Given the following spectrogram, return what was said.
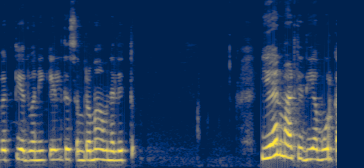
ವ್ಯಕ್ತಿಯ ಧ್ವನಿ ಕೇಳಿದ ಸಂಭ್ರಮ ಅವನಲ್ಲಿತ್ತು. ಏನು ಮಾಡ್ತಿದ್ದೀಯ ಮೂರ್ಖ?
